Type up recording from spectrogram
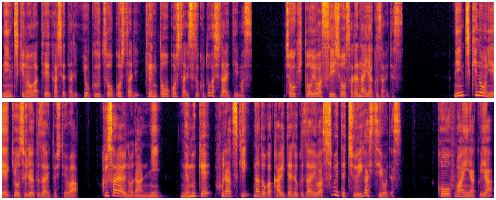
認知機能が低下してたり、抑うつを起こしたり、転倒を起こしたりすることが知られています。長期投与は推奨されない薬剤です。認知機能に影響する薬剤としては、副作用の欄に眠気、ふらつきなどが書いてある薬剤は全て注意が必要です。抗不安薬や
